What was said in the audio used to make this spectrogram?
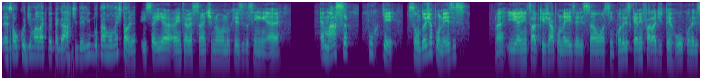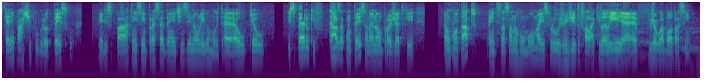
é só o Kojima lá que vai pegar a arte dele e botar a mão na história. Isso aí é, é interessante no, no quesito assim, é, é massa porque são dois japoneses, né? E a gente sabe que japonês eles são assim, quando eles querem falar de terror, quando eles querem partir pro grotesco, eles partem sem precedentes e não ligam muito. É, é o que eu espero que caso aconteça, né? Não é um projeto que é um contato, a gente está só no rumor, mas pro Junjito falar aquilo ali é, é jogou a bola para cima.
